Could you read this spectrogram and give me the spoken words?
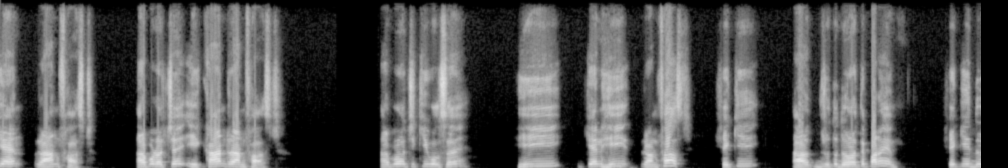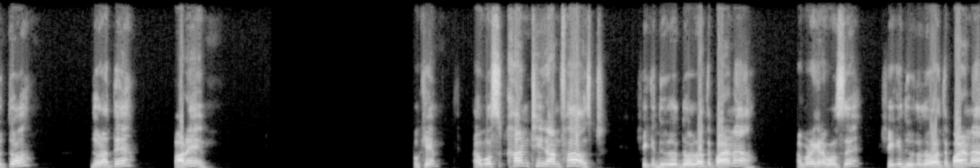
can run fast তারপর হচ্ছে হি কান্ট রান ফাস্ট তারপর হচ্ছে কি বলছে? He can he run fast সে কি আর দ্রুত দৌড়াতে পারে? সে কি দ্রুত দৌড়াতে পারে? ওকে বলছে কান্ট হি রান ফাস্ট সে কি দ্রুত দৌড়াতে পারে না? তারপর এখানে বলছে, সে কি দ্রুত দৌড়াতে পারে না?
